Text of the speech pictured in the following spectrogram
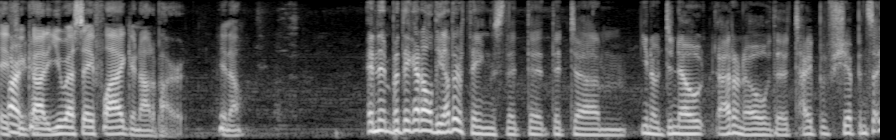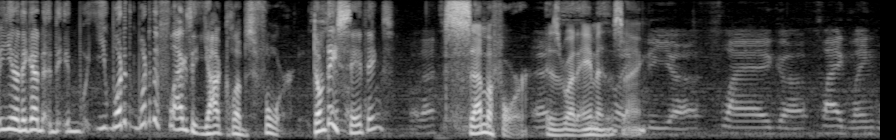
If you got a USA flag, you're not a pirate. You know. And then but they got all the other things that that that um you know denote I don't know the type of ship and so you know they got what what are the flags at yacht clubs for? Don't they say things? Semaphore is what Eamon is like saying. The uh, flag, uh, flag language.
